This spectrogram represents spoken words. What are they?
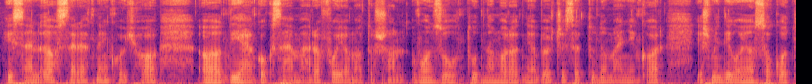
hiszen azt szeretnénk, hogyha a diákok számára folyamatosan vonzó tudna maradni a bölcsészettudományi kar, és mindig olyan szakot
